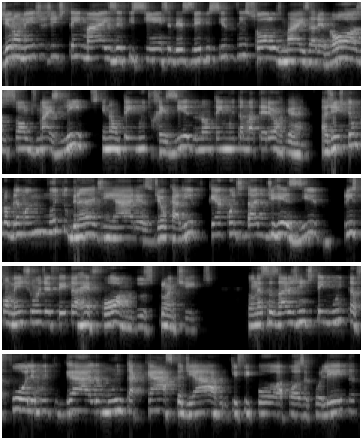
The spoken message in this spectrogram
Geralmente a gente tem mais eficiência desses herbicidas em solos mais arenosos, solos mais limpos, que não tem muito resíduo, não tem muita matéria orgânica. A gente tem um problema muito grande em áreas de eucalipto, que é a quantidade de resíduo, principalmente onde é feita a reforma dos plantios. Então, nessas áreas, a gente tem muita folha, muito galho, muita casca de árvore que ficou após a colheita.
